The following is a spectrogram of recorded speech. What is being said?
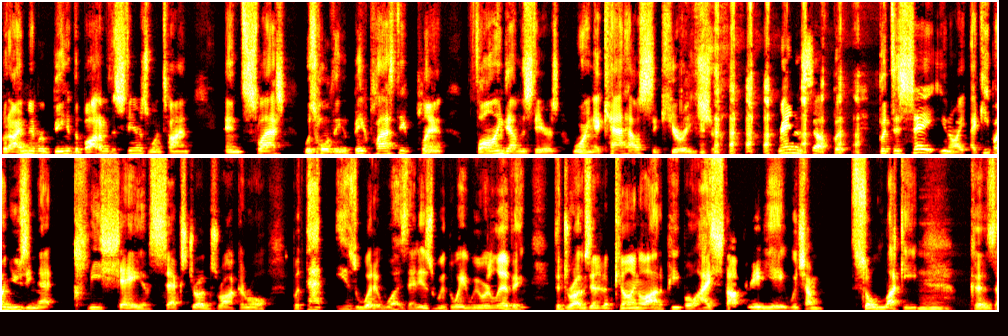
but I remember being at the bottom of the stairs one time and Slash was holding a big plastic plant falling down the stairs wearing a cat house security shirt. Random stuff. But but to say, you know, I, I keep on using that cliche of sex, drugs, rock and roll. But that is what it was. That is what, the way we were living. The drugs ended up killing a lot of people. I stopped in 88, which I'm so lucky mm-hmm. because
